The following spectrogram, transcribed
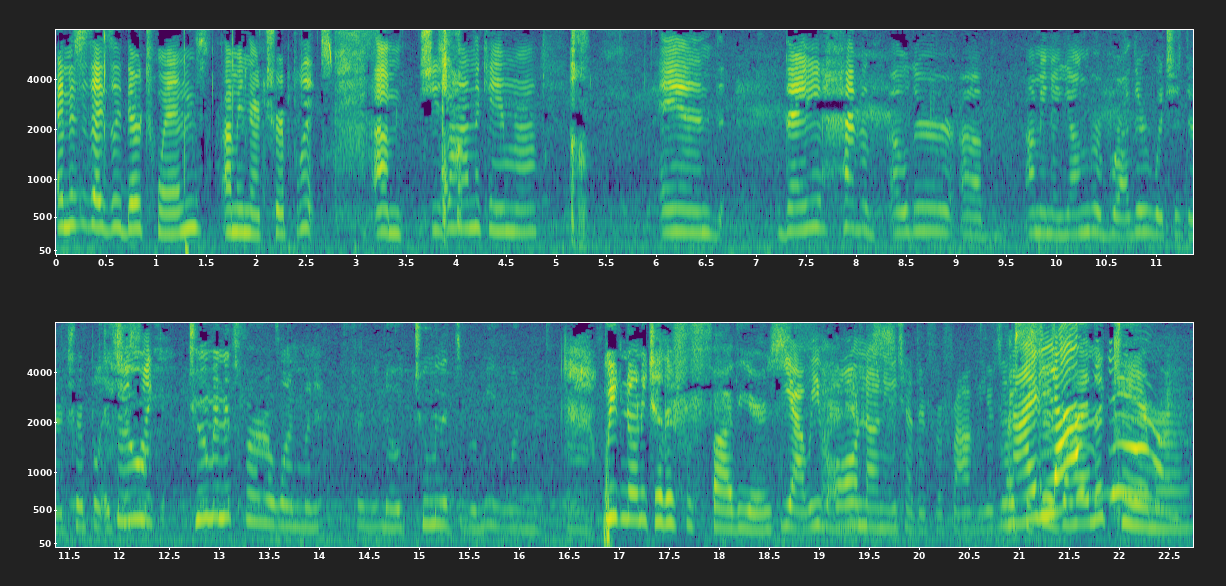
and this is Aisley. They're twins. I mean, they're triplets. Um, she's behind the camera, and they have an older, uh, I mean, a younger brother, which is their triplet. It's just like Two minutes for one minute for me. No, two minutes for me, one minute. We've known each other for five years. Yeah, we've all known each other for five years. My And I sister's behind the camera.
